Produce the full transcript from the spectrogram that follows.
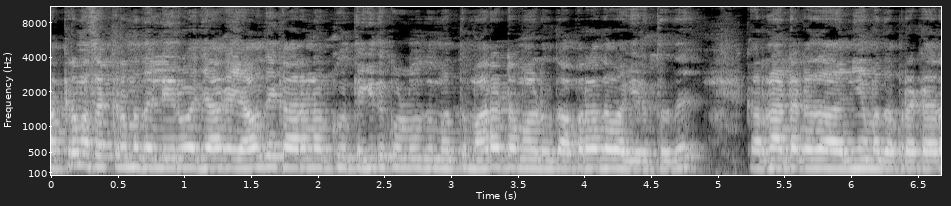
ಅಕ್ರಮ ಸಕ್ರಮದಲ್ಲಿರುವ ಜಾಗ ಯಾವುದೇ ಕಾರಣಕ್ಕೂ ತೆಗೆದುಕೊಳ್ಳುವುದು ಮತ್ತು ಮಾರಾಟ ಮಾಡುವುದು ಅಪರಾಧವಾಗಿರುತ್ತದೆ, ಕರ್ನಾಟಕದ ನಿಯಮದ ಪ್ರಕಾರ.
